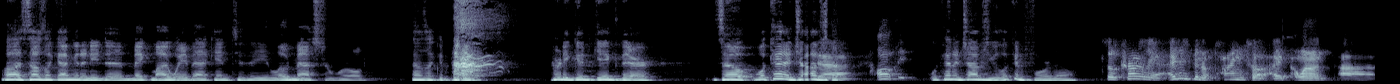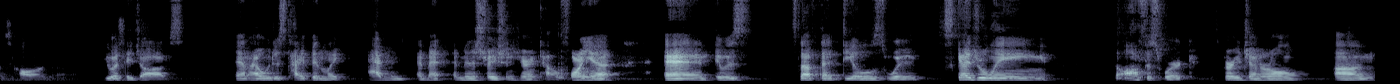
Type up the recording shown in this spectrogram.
Well, it sounds like I'm going to need to make my way back into the Loadmaster world. Sounds like a pretty, pretty good gig there. So, what kind of jobs? Yeah. Oh, What kind of jobs are you looking for, though? so currently I've just been applying to I, I went on uh it's called USA Jobs and I would just type in like admin- administration here in California and it was stuff that deals with scheduling the office work it's very general um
